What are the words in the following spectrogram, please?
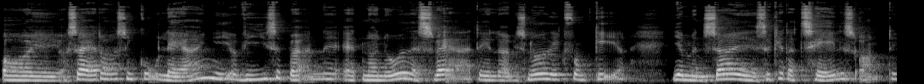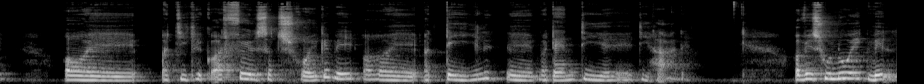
og, øh, og så er der også en god læring i at vise børnene, at når noget er svært, eller hvis noget ikke fungerer, jamen så, øh, så kan der tales om det. Og, øh, og de kan godt føle sig trygge ved at, øh, at dele, øh, hvordan de, øh, de har det. Og hvis hun nu ikke vil,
